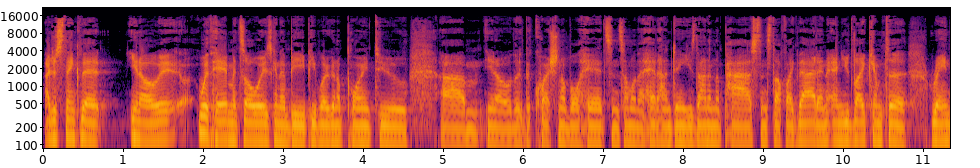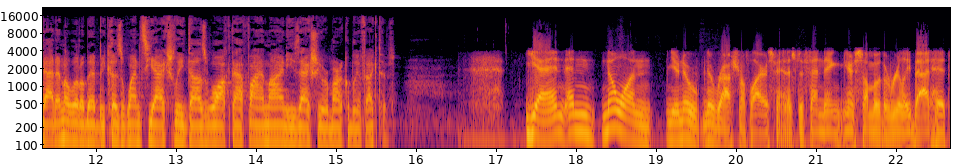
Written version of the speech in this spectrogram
I just think that you know, it, with him, it's always going to be people are going to point to, um, you know, the, the, questionable hits and some of the headhunting he's done in the past and stuff like that. And, and you'd like him to rein that in a little bit because once he actually does walk that fine line, he's actually remarkably effective. Yeah, and and no one, you know, no no rational Flyers fan is defending you know some of the really bad hits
